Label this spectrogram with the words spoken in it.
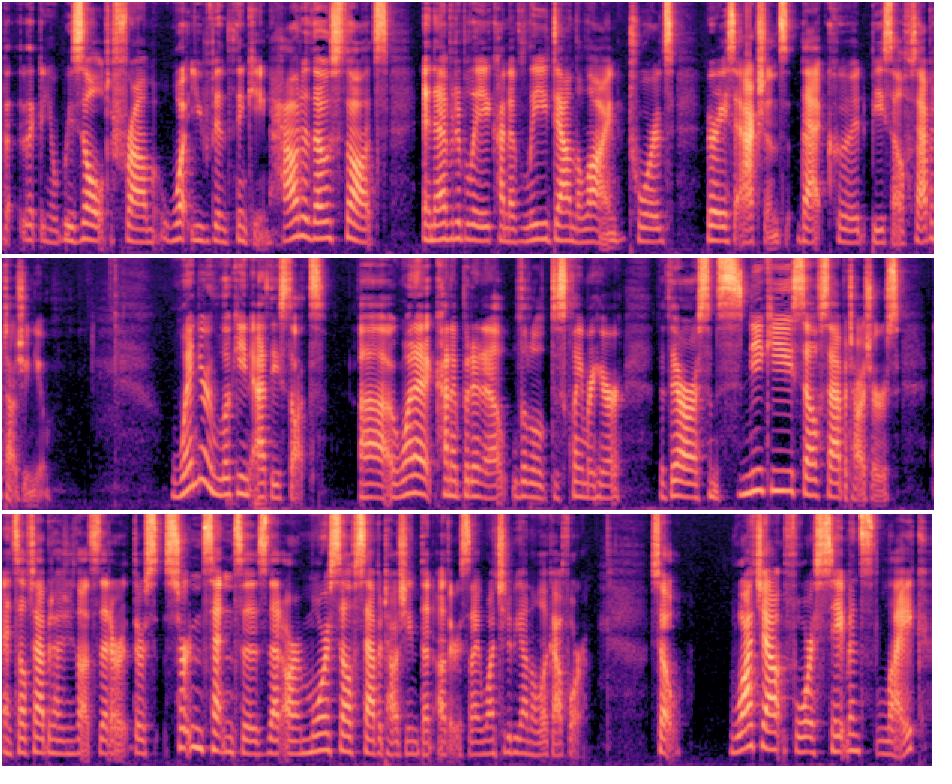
that, you know, result from what you've been thinking? How do those thoughts inevitably kind of lead down the line towards various actions that could be self sabotaging you? When you're looking at these thoughts, uh, I want to kind of put in a little disclaimer here that there are some sneaky self sabotagers and self sabotaging thoughts that are, there's certain sentences that are more self sabotaging than others. I want you to be on the lookout for. So watch out for statements like,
